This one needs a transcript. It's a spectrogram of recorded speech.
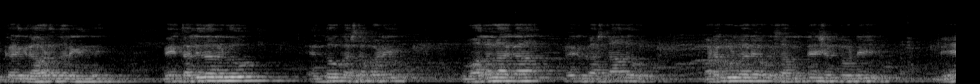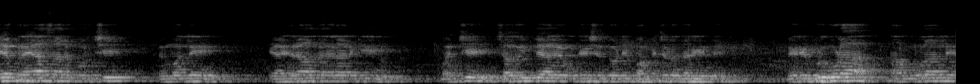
ఇక్కడికి రావడం జరిగింది. మీ తల్లిదండ్రులు ఎంతో కష్టపడి వాళ్ళలాగా మీరు కష్టాలు పడకూడదనే ఒక సదుద్దేశంతో మీ ప్రయాసాలు కూర్చి మిమ్మల్ని ఈ హైదరాబాద్ నగరానికి మంచి చదివించాలనే ఉద్దేశంతో పంపించడం జరిగింది. మీరు ఇప్పుడు కూడా ఆ మూలాన్ని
